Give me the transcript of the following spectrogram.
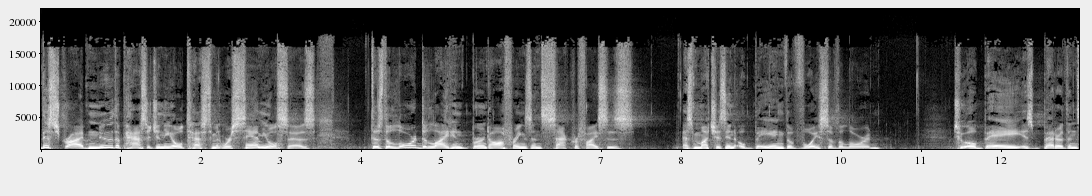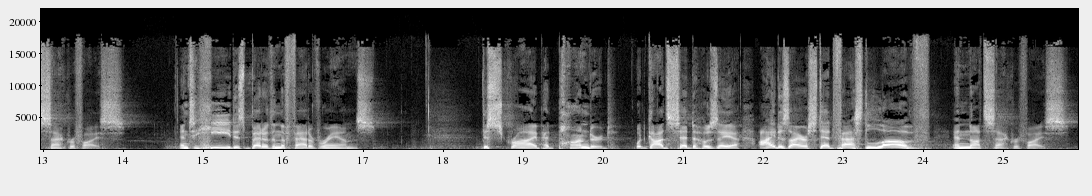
This scribe knew the passage in the Old Testament where Samuel says, Does the Lord delight in burnt offerings and sacrifices as much as in obeying the voice of the Lord? To obey is better than sacrifice, and to heed is better than the fat of rams. This scribe had pondered what God said to Hosea I desire steadfast love and not sacrifice,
